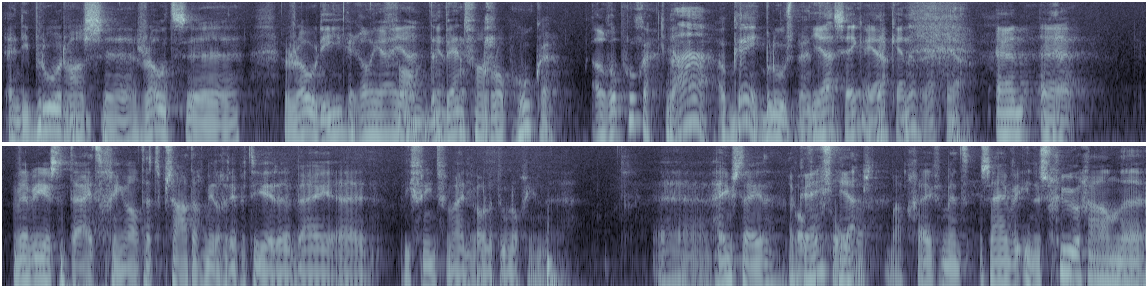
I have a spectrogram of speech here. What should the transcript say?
En die broer was eh Road, eh Rody Ro- ja, van ja, de ja. band van Rob Hoeken. Oh, Rob Hoeken. Ah, oké. Bluesband. Ja, zeker. Ja, Ja. ik ken het. Ja. ja. En eh, we hebben eerst een tijd, gingen we altijd op zaterdagmiddag repeteren bij eh, die vriend van mij, die woonde toen nog in eh, Heemstede, Oké, boven zolder. Maar op een gegeven moment zijn we in de schuur gaan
